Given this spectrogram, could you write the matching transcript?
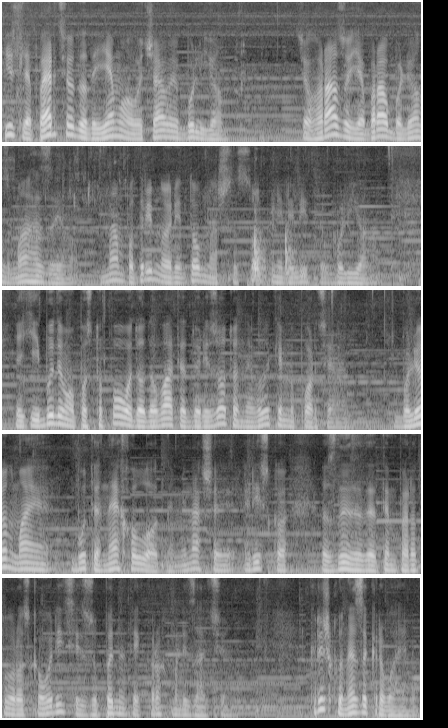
Після перцю додаємо овочевий бульйон. Цього разу я брав бульйон з магазину. Нам потрібно орієнтовно 600 мл бульйону, який будемо поступово додавати до різоту невеликими порціями. Бульйон має бути не холодним, інакше різко знизити температуру сковорідці і зупинити крохмалізацію. Кришку не закриваємо.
